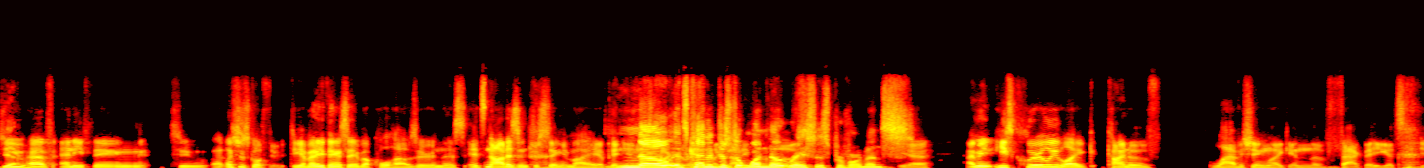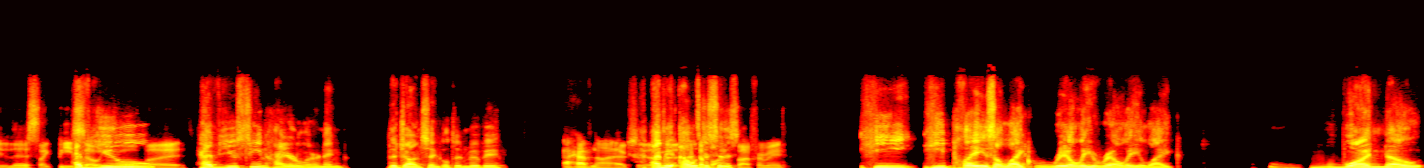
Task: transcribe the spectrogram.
do Yeah. you have anything to? uh, Let's just go through. Do you have anything to say about Cole Hauser in this? It's not as interesting in my opinion. No, it's kind of like, just a one note racist performance. Yeah, I mean, he's clearly like kind of lavishing like in the fact that he gets to do this, like be Have so you evil. But have you seen Higher Learning, the John Singleton movie? I have not actually. I mean, That's a- I will just say this- for me. He he plays a like really, really like one note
